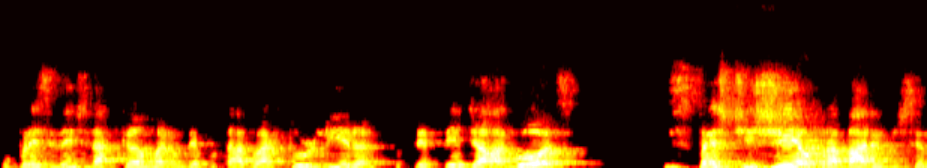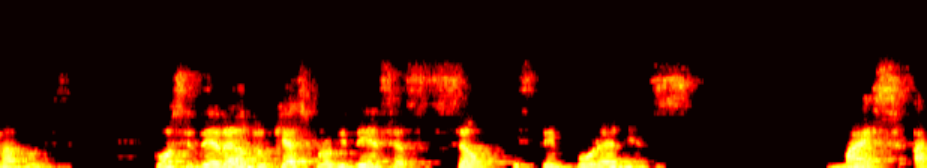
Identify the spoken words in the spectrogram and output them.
o presidente da Câmara, o deputado Arthur Lira, do PP de Alagoas, desprestigia o trabalho dos senadores considerando que as providências são extemporâneas. Mas a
